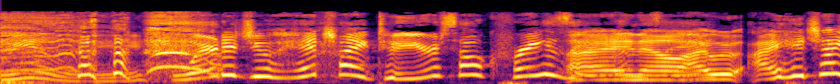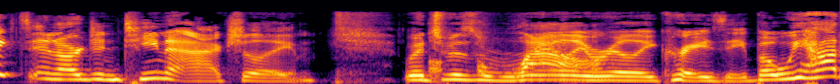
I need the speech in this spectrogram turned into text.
Really? Where did you hitchhike to? You're so crazy. I know. I, Lindsay. hitchhiked in Argentina actually, which was Oh, wow. really really crazy. But we had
